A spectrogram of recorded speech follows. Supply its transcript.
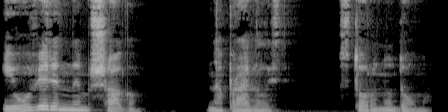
и уверенным шагом направилась в сторону дома.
